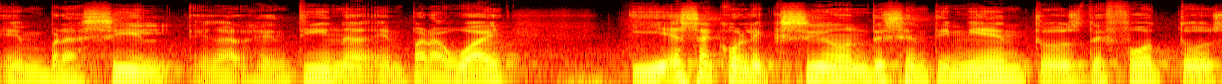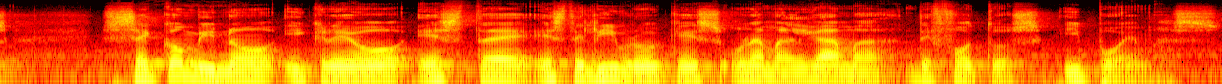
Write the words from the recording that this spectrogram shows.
en Brasil, en Argentina, en Paraguay y esa colección de sentimientos, de fotos, se combinó y creó este, este libro que es una amalgama de fotos y poemas.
